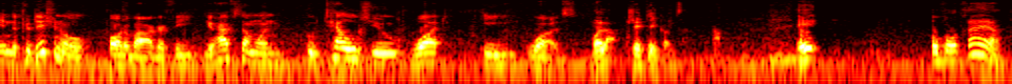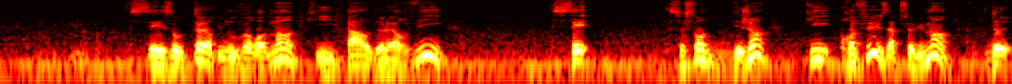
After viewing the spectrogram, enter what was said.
In the traditional autobiography, you have someone who tells you what he was. Voilà, j'étais comme ça. Et au contraire, ces auteurs du nouveau roman qui parlent de leur vie, c'est, ce sont des gens qui refusent absolument de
